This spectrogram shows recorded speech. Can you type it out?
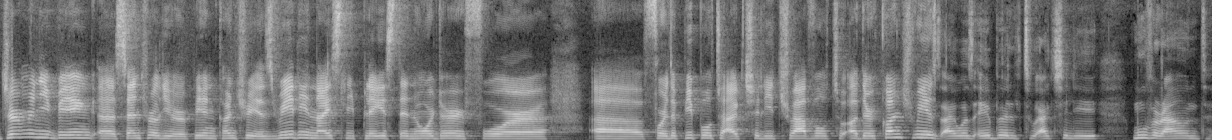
Germany being a Central European country is really nicely placed in order for uh, for the people to actually travel to other countries. I was able to actually move around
